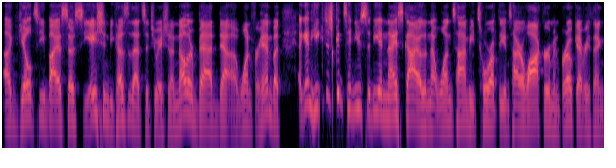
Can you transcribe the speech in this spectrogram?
uh, guilty by association because of that situation. Another bad uh, one for him. But again, he just continues to be a nice guy. Other than that one time he tore up the entire locker room and broke everything.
